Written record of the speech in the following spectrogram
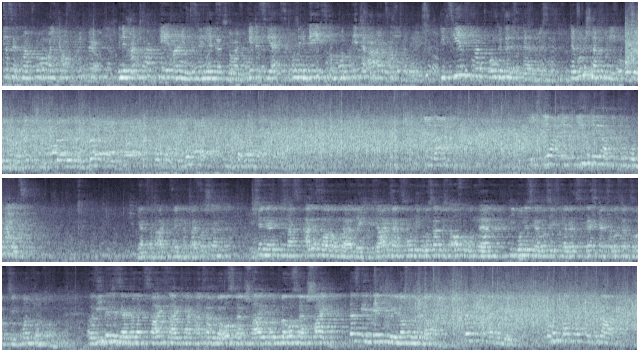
Ich lese das jetzt mal vor, weil ich aufgeregt bin. In dem Antrag P1, der jetzt läuft, geht es jetzt um den Weg um konkrete Arbeitsaufträge, die zielführend umgesetzt werden müssen. Der Wunsch nach Frieden. Ich sehe eine Gegenrede am Mikrofon 1. Jan van Aken für den Parteivorstand. Ich finde fast alle Forderungen daran richtig. Ja, die Sanktionen gegen Russland müssen aufgehoben werden. Die Bundeswehr muss sich von der Westgrenze Russland zurückziehen und, und, und. Aber wie bitte sehr kann man zwei Seiten lang einfach über Russland schreiben und über Russland schweigen? Das geht nicht, liebe Genossinnen und Genossen. Das geht einfach nicht. Um es zwei Punkte zu sagen.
